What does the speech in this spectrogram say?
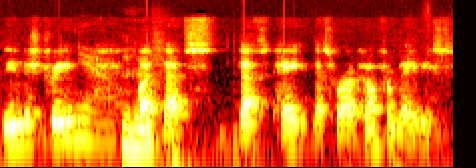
the industry. Yeah. Mm-hmm. But that's that's hey, that's where I come from, babies.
